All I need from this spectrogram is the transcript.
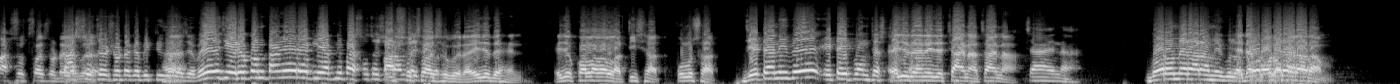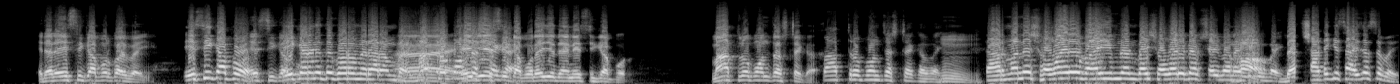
500 600 টাকা পাঁচশো ছয়শো টাকা বিক্রি করা হ্যাঁ। যাবে। এই যে এরকম টাঙিয়ে রাখলে আপনি পাঁচশো ছয়শো 500 600 করে। এই যে দেখেন এই যে কলারওয়ালা টি শার্ট পোলো শার্ট যেটা নিবে এটাই পঞ্চাশ এই যে দেখেন এই যে চায়না চায়না। চায়না। গরমের আরাম এগুলো এটা গরমের আরাম। এটার এসি কাপড় কয় ভাই? এসি কাপড়? এই কারণে তো গরমের আরাম ভাই। মাত্র হ্যাঁ, এই যে এসি কাপড় এই যে দেন এসি কাপড়। মাত্র 50 টাকা। মাত্র পঞ্চাশ টাকা ভাই। তার মানে সবাই ভাই ইমরান ভাই সবারই ব্যবসায়ী বানাই হ্যাঁ, ভাই। শার্টে কি সাইজ আছে ভাই?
